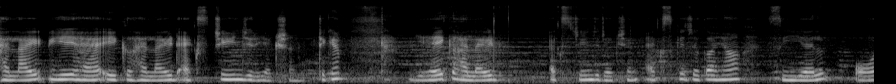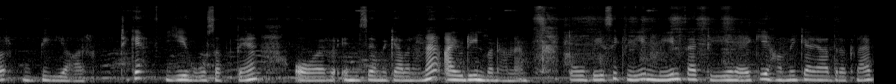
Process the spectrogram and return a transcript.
हेलाइड ये है एक हेलाइड एक्सचेंज रिएक्शन ठीक है? ये है एक हेलाइड एक्सचेंज रिएक्शन एक्स की जगह यहाँ सी एल और बी आर ठीक है? ये हो सकते हैं और इनसे हमें क्या बनाना है? आयोडीन बनाना है। तो बेसिकली मेन फैक्ट ये है कि हमें क्या याद रखना है?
